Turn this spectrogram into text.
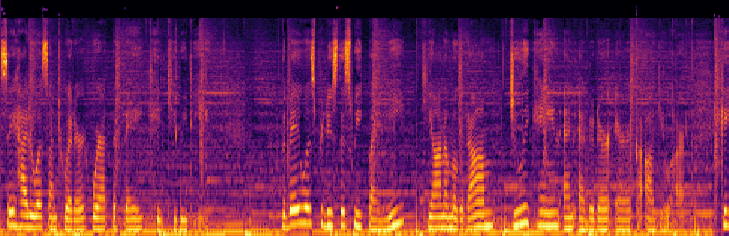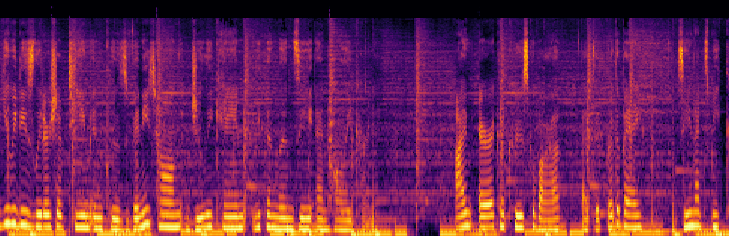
say hi to us on Twitter. We're at the Bay KQED. The Bay was produced this week by me, Kiana Mogadam, Julie Caine, and editor Erika Aguilar. KQED's leadership team includes Vinnee Tong, Julie Caine, Ethan Lindsey, and Holly Kernan. I'm Erica Cruz Guevara. That's it for The Bay. See you next week.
